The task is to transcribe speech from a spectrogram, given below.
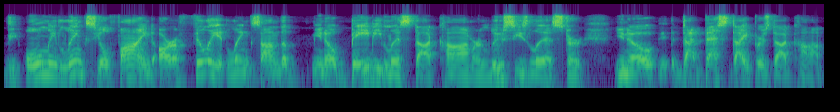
the only links you'll find are affiliate links on the, you know, babylist.com or Lucie's list or, you know, bestdiapers.com.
